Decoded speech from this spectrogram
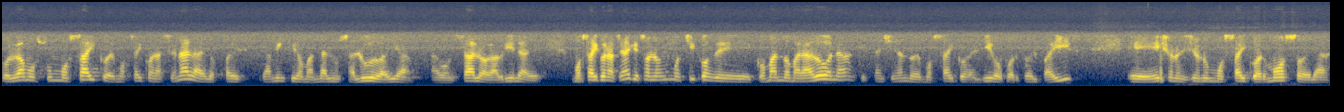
colgamos un mosaico de Mosaico Nacional, a los cuales también quiero mandarle un saludo ahí a, Gonzalo, a Gabriela de Mosaico Nacional, que son los mismos chicos de Comando Maradona, que están llenando de mosaicos del Diego por todo el país. Ellos nos hicieron un mosaico hermoso de la,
